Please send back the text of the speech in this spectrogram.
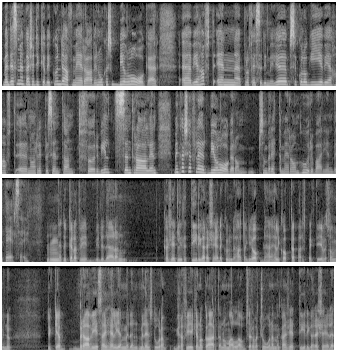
Men det som jag kanske tycker vi kunde haft mer av är nog kanske biologer. Eh, vi har haft en professor i miljöpsykologi, vi har haft eh, någon representant för viltcentralen, men kanske fler biologer om, som berättar mer om hur vargen beter sig. Mm, jag tycker att vi vid det där kanske i ett lite tidigare skede kunde ha tagit upp det här helikopterperspektivet som vi nu tycker jag bra visa i helgen med den, med den stora grafiken och kartan om alla observationer, men kanske i ett tidigare skede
